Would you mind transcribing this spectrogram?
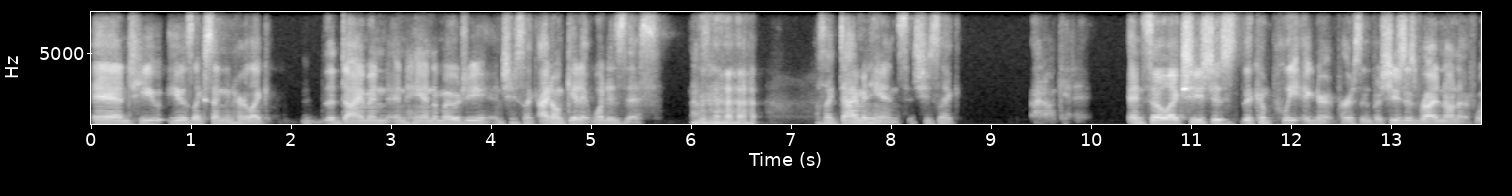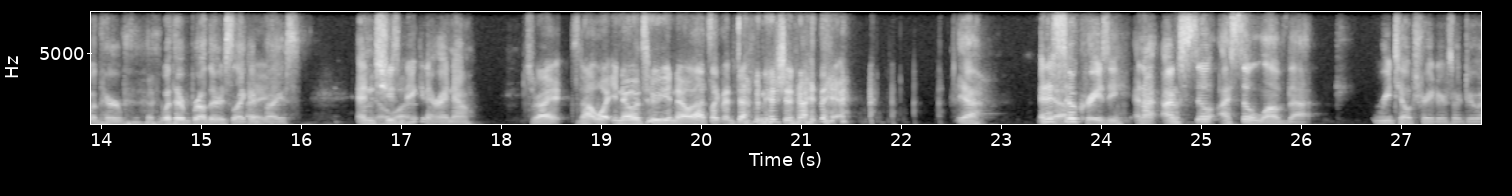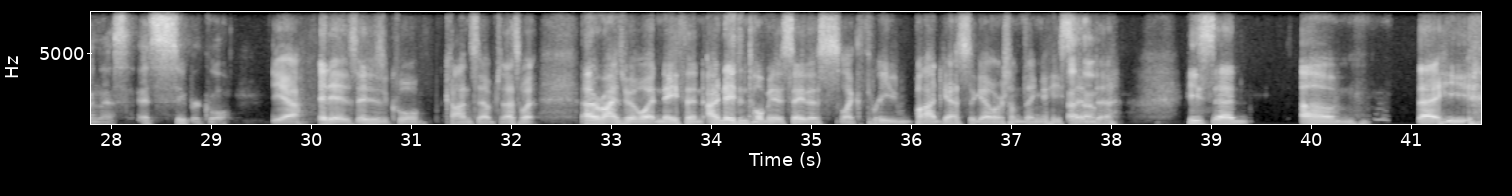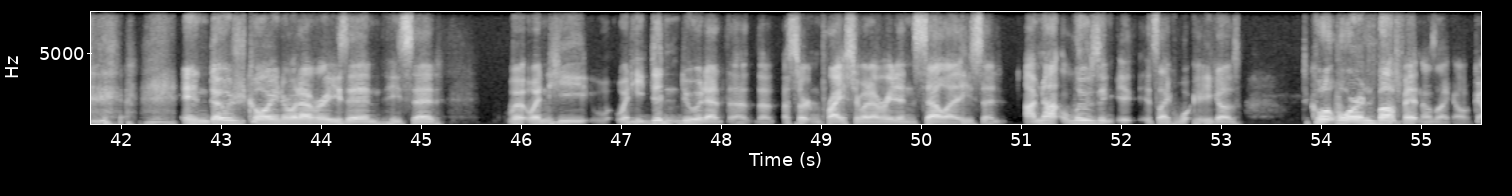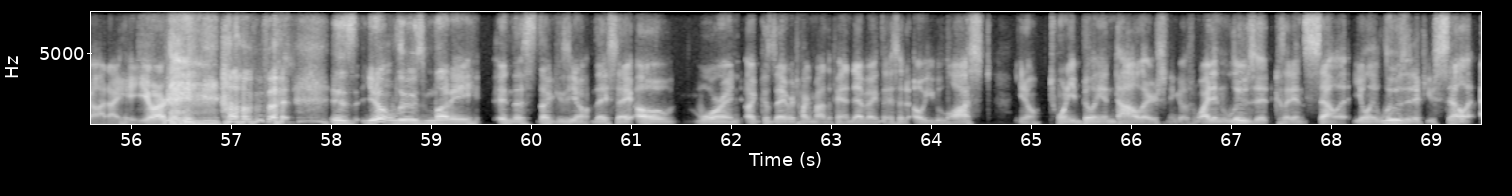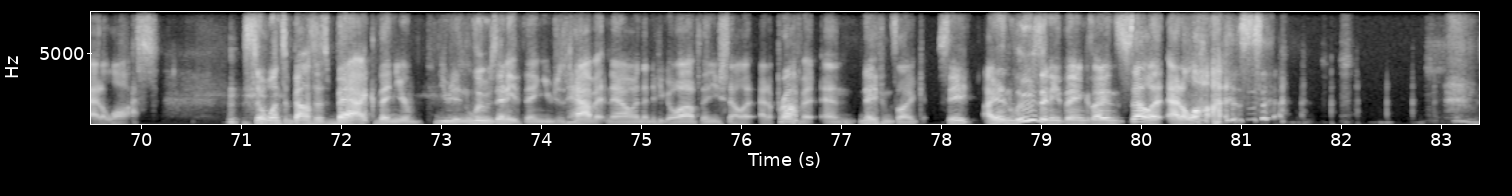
and he he was like sending her like the diamond and hand emoji, and she's like, I don't get it. What is this? I was like, diamond hands. And she's like, I don't get it. And so like she's just the complete ignorant person, but she's just riding on it with her with her brother's like Hey, advice. And you know she's what? making it right now. That's right. It's not what you know, it's who you know. That's like the definition right there. Yeah. And it's so crazy. And I, I'm still I still love that retail traders are doing this. It's super cool. Yeah, it is. It is a cool concept. That's what that reminds me of what Nathan. Uh, Nathan told me to say this like three podcasts ago or something. He said uh, he said um that he in Dogecoin or whatever he's in. He said when he when he didn't do it at the, the a certain price or whatever, he didn't sell it. He said, "I'm not losing." It, it's like he goes to quote Warren Buffett, and I was like, "Oh God, I hate you already." um, but is you don't lose money in this like you know they say, "Oh, Warren," like because they were talking about the pandemic, they said, "Oh, you lost." You know, twenty billion dollars, and he goes, "Well, I didn't lose it because I didn't sell it. You only lose it if you sell it at a loss." So once it bounces back, then you're you didn't lose anything. You just have it now. And then if you go up, then you sell it at a profit. And Nathan's like, see, I didn't lose anything because I didn't sell it at a loss.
